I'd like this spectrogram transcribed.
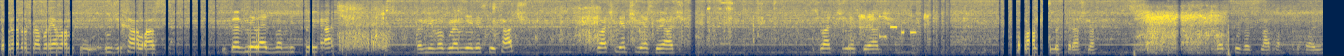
Dobra, dobra, bo ja mam tu duży hałas. I pewnie ledwo mnie słychać. Pewnie w ogóle mnie nie słychać. Słychać mnie czy nie słychać? Słychać czy nie słychać? Mam straszne. Bo odkurzacz lata w pokoju.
